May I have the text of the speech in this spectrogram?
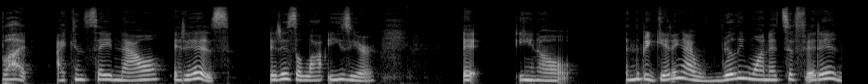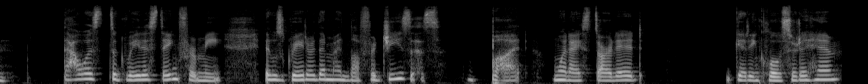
but I can say now it is. It is a lot easier. It, you know, in the beginning, I really wanted to fit in that was the greatest thing for me. It was greater than my love for Jesus. But when I started getting closer to him,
